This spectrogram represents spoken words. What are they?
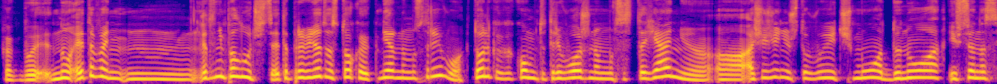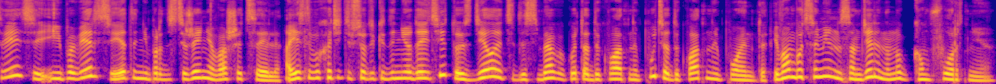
Как бы, ну, этого, это не получится. Это приведет вас только к нервному срыву, только к какому-то тревожному состоянию, а, ощущению, что вы чмо, дно и все на свете. И поверьте, это не про достижение вашей цели. А если вы хотите все-таки до нее дойти, то сделайте для себя какой-то адекватный путь, адекватные поинты. И вам будет самим, на самом деле, намного комфортнее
